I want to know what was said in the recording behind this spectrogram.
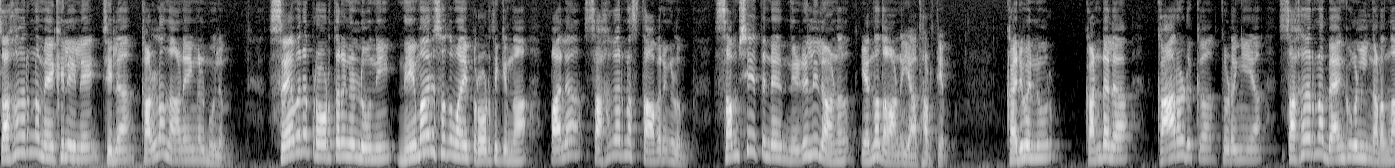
സഹകരണ മേഖലയിലെ ചില കള്ളനാണയങ്ങൾ മൂലം സേവന പ്രവർത്തനങ്ങളിലൂന്നി നിയമാനുസൃതമായി പ്രവർത്തിക്കുന്ന പല സഹകരണ സ്ഥാപനങ്ങളും സംശയത്തിന്റെ നിഴലിലാണ് എന്നതാണ് യാഥാർത്ഥ്യം. കരുവന്നൂർ കണ്ടല കാറടുക്ക തുടങ്ങിയ സഹകരണ ബാങ്കുകളിൽ നടന്ന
